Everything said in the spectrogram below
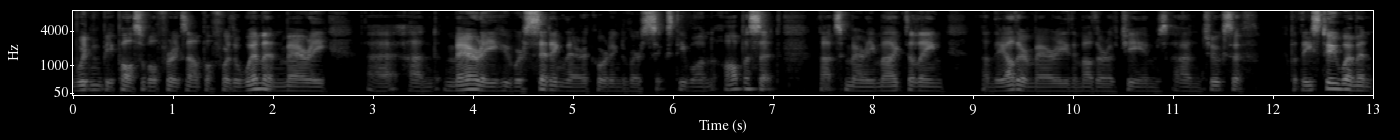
wouldn't be possible, for example, for the women, Mary uh, and Mary, who were sitting there, according to verse 61, opposite. That's Mary Magdalene and the other Mary, the mother of James and Joseph. But these two women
